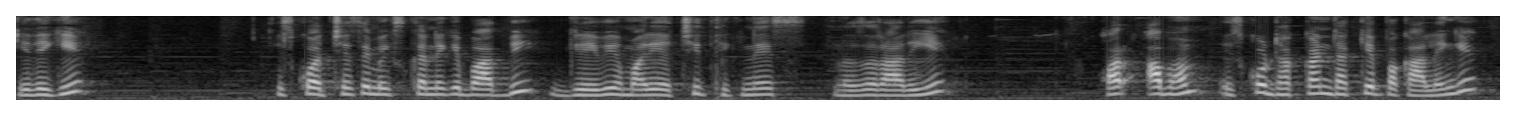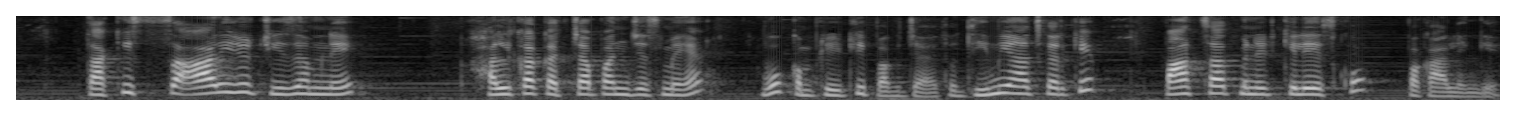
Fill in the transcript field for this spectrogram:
ये देखिए, इसको अच्छे से मिक्स करने के बाद भी ग्रेवी हमारी अच्छी थिकनेस नज़र आ रही है, और अब हम इसको ढक्कन ढक के पका लेंगे, ताकि सारी जो चीज़ें हमने, हल्का कच्चापन जिसमें है, वो कम्प्लीटली पक जाए। तो धीमी आँच करके पाँच सात मिनट के लिए इसको पका लेंगे।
